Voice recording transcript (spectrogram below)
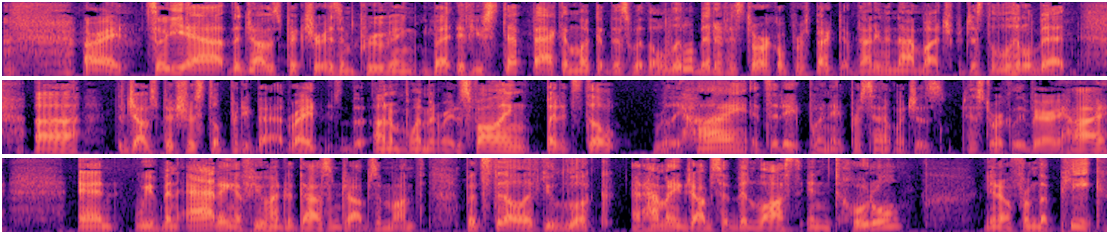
All right. So, yeah, the jobs picture is improving. But if you step back and look at this with a little bit of historical perspective, not even that much, but just a little bit, uh, the jobs picture is still pretty bad, right? The unemployment rate is falling, but it's still really high. It's at 8.8%, which is historically very high. And we've been adding a few hundred thousand jobs a month. But still, if you look at how many jobs have been lost in total, you know, from the peak,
